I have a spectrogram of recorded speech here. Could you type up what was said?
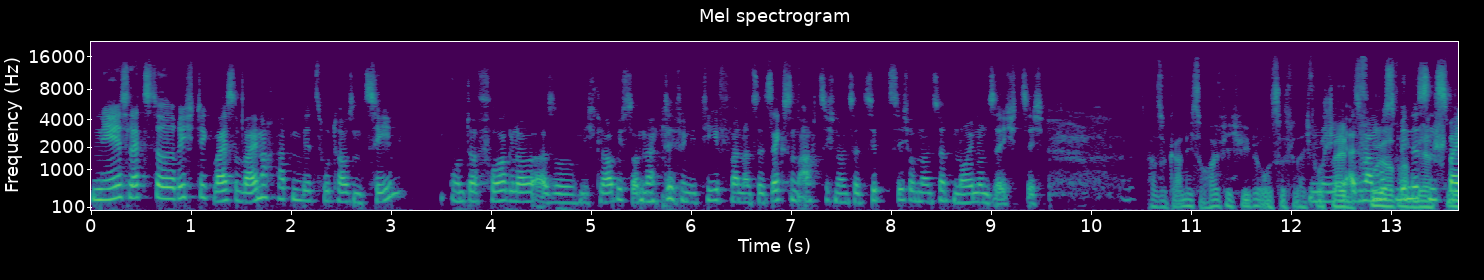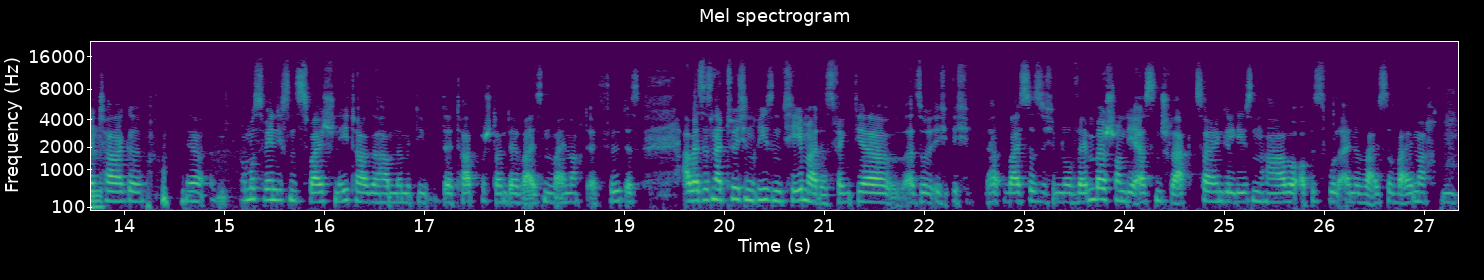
Nee, das letzte richtig weiße Weihnacht hatten wir 2010. Und davor, glaub, also nicht glaube ich, sondern definitiv war 1986, 1970 und 1969. Also gar nicht so häufig, wie wir uns das vielleicht vorstellen. Nee, also man Früher muss mindestens zwei Tage, ja, man muss wenigstens zwei Schneetage haben, damit die, der Tatbestand der weißen Weihnacht erfüllt ist. Aber es ist natürlich ein Riesenthema. Das fängt ja, also ich, ich weiß, dass ich im November schon die ersten Schlagzeilen gelesen habe, ob es wohl eine weiße Weihnachten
